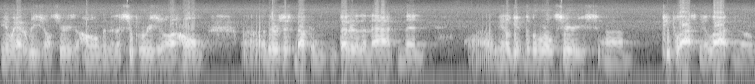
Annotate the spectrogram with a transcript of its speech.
you know we had a regional series at home and then a super regional at home. Uh, there was just nothing better than that. And then uh, you know getting to the World Series. Um, people ask me a lot, you know,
